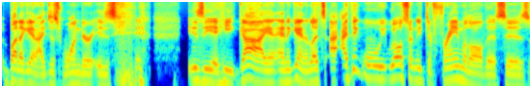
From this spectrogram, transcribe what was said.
But again, I just wonder is is he a Heat guy? And, and again, let's. I, I think what we also need to frame with all this is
